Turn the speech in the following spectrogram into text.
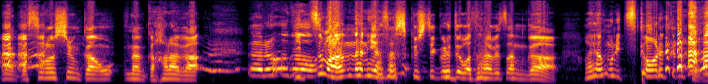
なんかその瞬間おなんか腹が。なるほど。いつもあんなに優しくしてくれて渡辺さんがあやむに使われてると思っ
